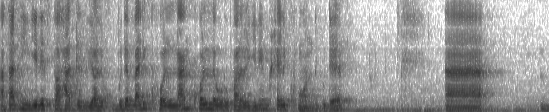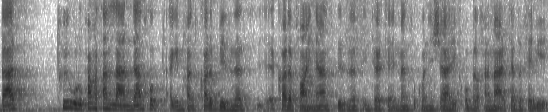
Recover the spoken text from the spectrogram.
مثلا انگلیس تا حد زیادی خوب بوده ولی کلا کل اروپا رو بگیریم خیلی کند بوده. بعد توی اروپا مثلا لندن خب اگه می‌خواید کار business کار finance business entertainment بکنین شهری خب بالاخره مرکز خیلی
